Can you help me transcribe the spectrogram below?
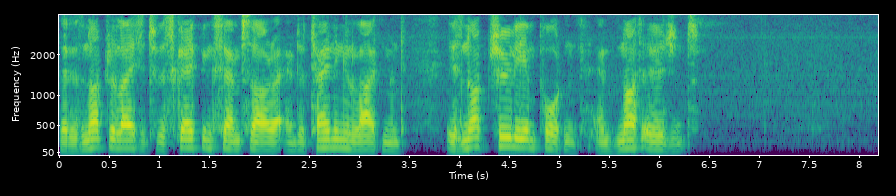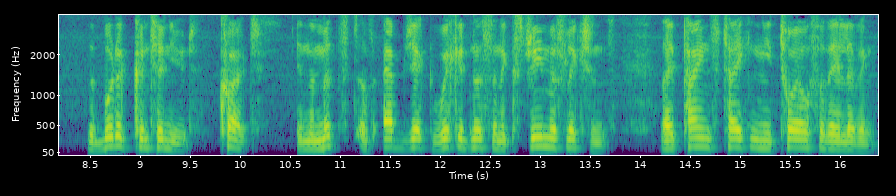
that is not related to escaping samsara and attaining enlightenment is not truly important and not urgent. The Buddha continued, quote, in the midst of abject wickedness and extreme afflictions, they painstakingly toil for their living,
